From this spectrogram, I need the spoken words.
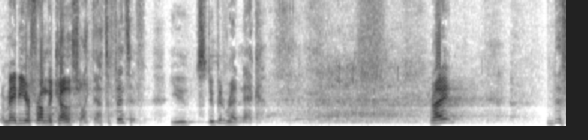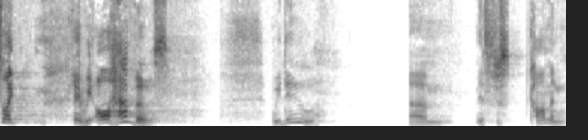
Or maybe you're from the coast, you're like, that's offensive. You stupid redneck. right? It's like, okay, we all have those. We do. Um, it's just common,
